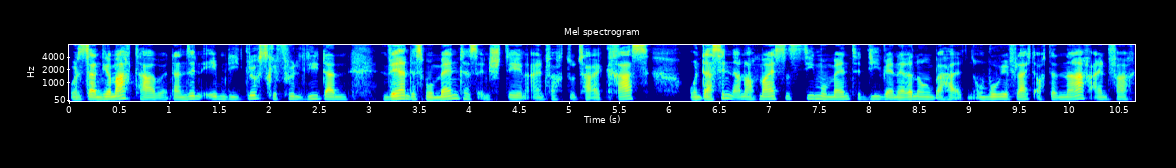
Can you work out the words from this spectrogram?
und es dann gemacht habe, dann sind eben die Glücksgefühle, die dann während des Momentes entstehen, einfach total krass. Und das sind dann auch meistens die Momente, die wir in Erinnerung behalten und wo wir vielleicht auch danach einfach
